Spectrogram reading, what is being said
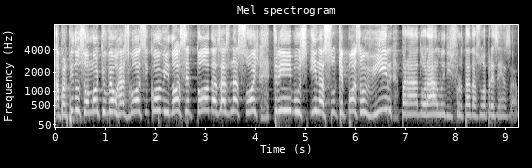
A partir da sua morte, o véu rasgou-se e convidou-se todas as nações, tribos e nações que possam vir para adorá-lo e desfrutar da sua presença.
